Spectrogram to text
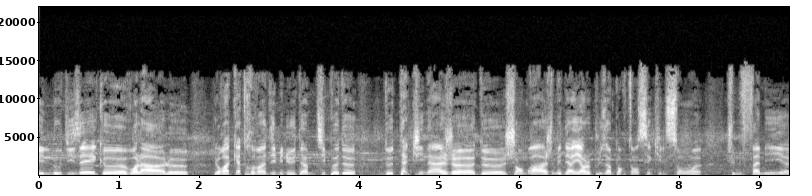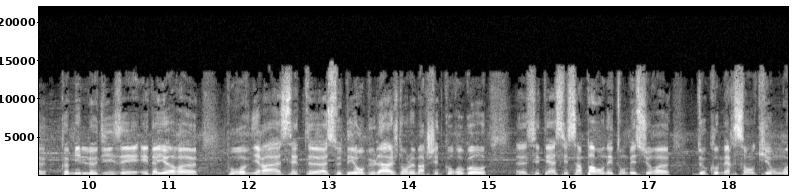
il nous disait que voilà, il y aura 90 minutes un petit peu de, taquinage, de chambrage, mais derrière le plus important c'est qu'ils sont une famille, comme ils le disent. Et, d'ailleurs, pour revenir à, cette, à ce déambulage dans le marché de Corogo, c'était assez sympa. On est tombé sur deux commerçants qui ont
